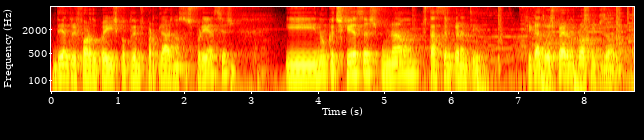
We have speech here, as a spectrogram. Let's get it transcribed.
dentro e fora do país para podermos partilhar as nossas experiências. E nunca te esqueças, o não está sempre garantido. Fica à tua espera no próximo episódio.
